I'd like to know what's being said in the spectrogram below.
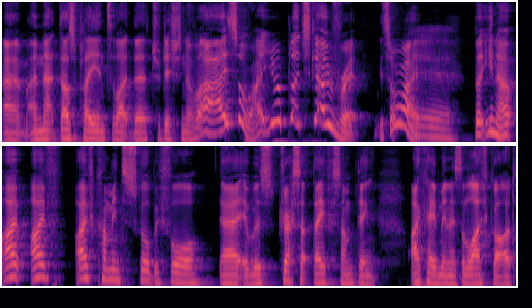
Um, and that does play into like the tradition of, ah, it's all right. You're just get over it. It's all right. Yeah. But you know, I, I've I've come into school before. Uh, it was dress up day for something. I came in as a lifeguard.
